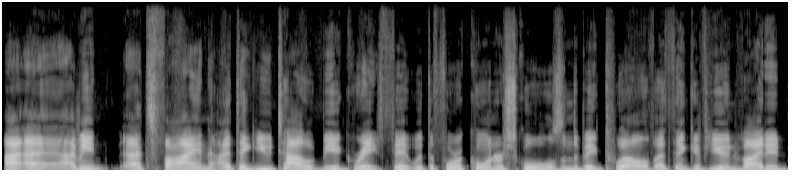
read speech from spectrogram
I, I, I, mean, that's fine. I think Utah would be a great fit with the four corner schools in the Big 12. I think if you invited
